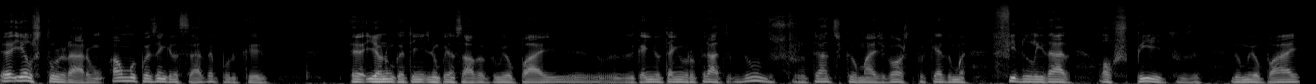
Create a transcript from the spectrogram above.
uh, eles toleraram. Há uma coisa engraçada, porque uh, eu nunca tinha, não pensava que o meu pai, uh, de quem eu tenho o retrato, de um dos retratos que eu mais gosto, porque é de uma fidelidade ao espírito de, do meu pai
